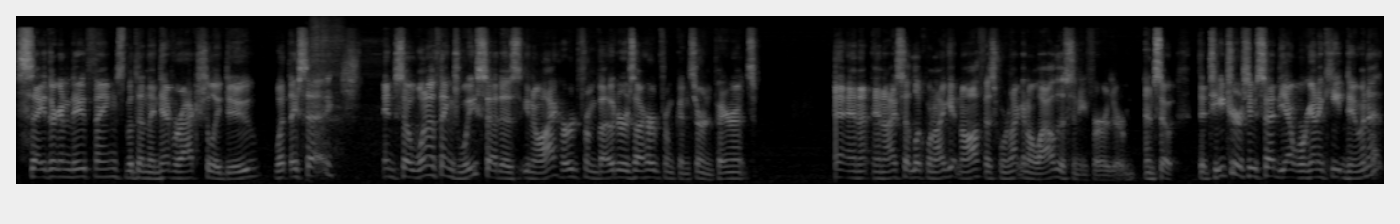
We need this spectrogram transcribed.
say they're going to do things, but then they never actually do what they say. And so one of the things we said is, you know, I heard from voters, I heard from concerned parents. And, and I said, look, when I get in office, we're not going to allow this any further. And so the teachers who said, yeah, we're going to keep doing it,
